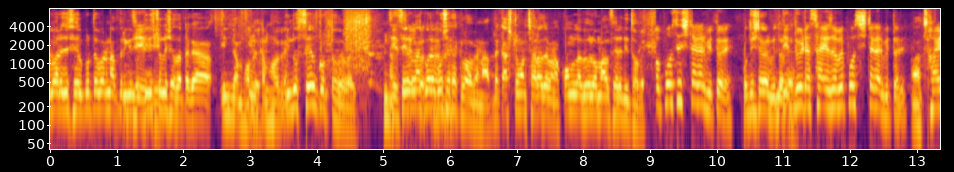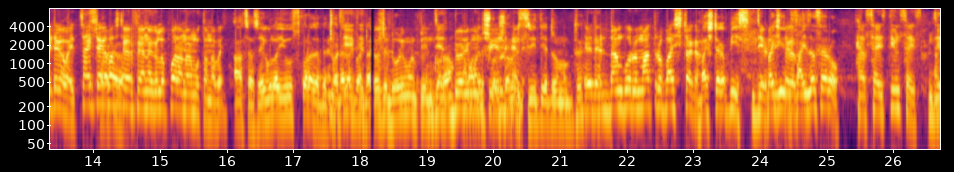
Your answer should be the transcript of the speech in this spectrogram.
এভারেজে সেল করতে পারেন আপনার কিন্তু তিরিশ চল্লিশ হাজার টাকা ইনকাম হবে। কিন্তু সেল করতে হবে ভাই। সেল না করে বসে থাকলে হবে না। আপনার কাস্টমার ছাড়া যাবে না। কম লাভে হলো মাল ছেড়ে দিতে হবে। পঁচিশ টাকার ভিতরে? পঁচিশ টাকার ভিতরে? দুইটা সাইজ হবে পঁচিশ টাকার ভিতরে। আচ্ছা। ছয় টাকা ভাই। চার টাকা পাঁচ টাকার প্যান এগুলো পরানোর মতো না ভাই। আচ্ছা আচ্ছা এগুলো ইউজ করা যাবে। ছয় টাকার প্যান্ট হচ্ছে ডোরিমন প্রিন্ট করা। ডোরিমন। স্মৃতি এটার মধ্যে। এদের দাম পড়বে মাত্র বাইশ টাকা। বাইশ টাকা পিস জি, 22 টাকা সাইজ আছে আরও? হ্যাঁ সাইজ তিন সাইজ জি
